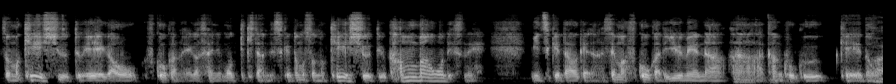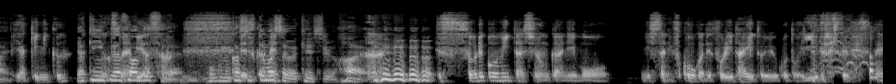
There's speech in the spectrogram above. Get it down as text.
その、慶州という映画を福岡の映画祭に持ってきたんですけども、その慶州という看板をですね、見つけたわけなんですね。まあ、福岡で有名な、あー韓国系のはい焼肉、焼肉屋さんですね。の僕昔知ってましたよ、九州。はい。はいでそれを見た瞬間にもう、西谷福岡で撮りたいということを言い出してですね、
